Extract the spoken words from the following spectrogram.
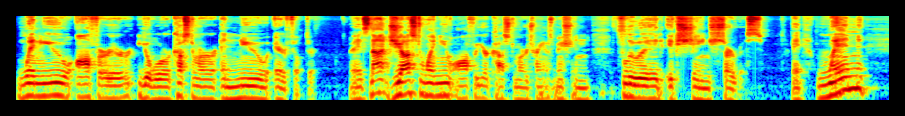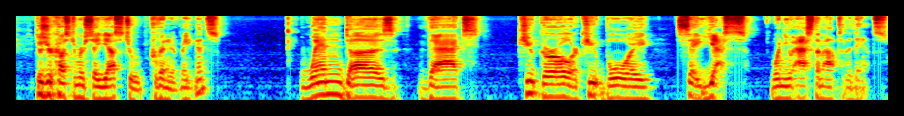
when you offer your customer a new air filter. It's not just when you offer your customer a transmission fluid exchange service. Okay. When does your customer say yes to preventative maintenance? When does that cute girl or cute boy say yes when you ask them out to the dance?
